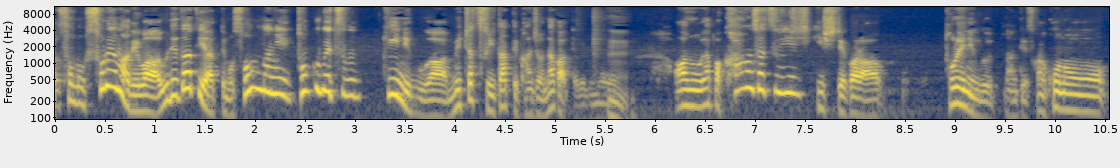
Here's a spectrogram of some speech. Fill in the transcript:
ら、その、それまでは腕立てやってもそんなに特別筋肉がめっちゃついたって感じはなかったけども、うん。あの、やっぱ関節意識してから、トレーニング、なんていうんですかね、この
